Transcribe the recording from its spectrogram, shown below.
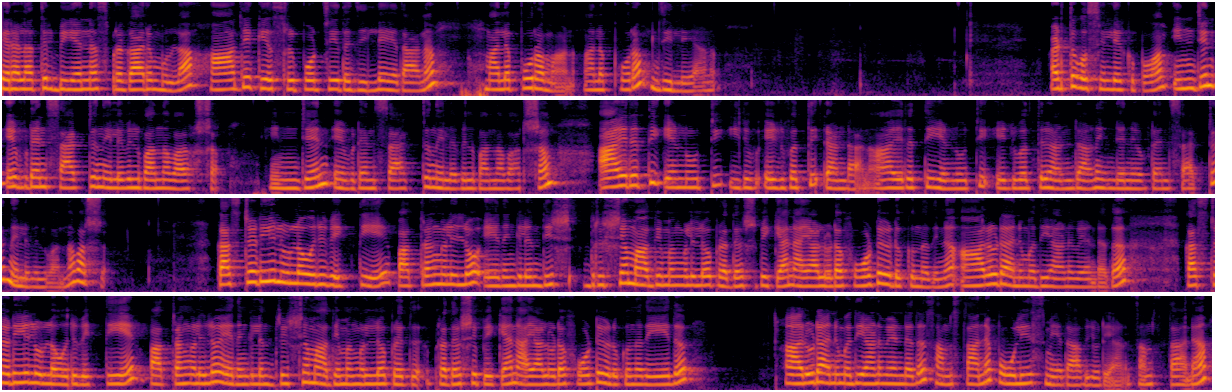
കേരളത്തിൽ ബി എൻ എസ് പ്രകാരമുള്ള ആദ്യ കേസ് റിപ്പോർട്ട് ചെയ്ത ജില്ല ഏതാണ്? മലപ്പുറമാണ്. മലപ്പുറം ജില്ലയാണ്. അടുത്ത ക്വസ്റ്റ്യനിലേക്ക് പോവാം. ഇന്ത്യൻ എവിഡൻസ് ആക്ട് നിലവിൽ വന്ന വർഷം. ഇന്ത്യൻ എവിഡൻസ് ആക്ട് നിലവിൽ വന്ന വർഷം ആയിരത്തി എണ്ണൂറ്റി ഇരു എഴുപത്തി രണ്ടാണ് ആയിരത്തി എണ്ണൂറ്റി എഴുപത്തി രണ്ടാണ് ഇന്ത്യൻ എവിഡൻസ് ആക്ട് നിലവിൽ വന്ന വർഷം. കസ്റ്റഡിയിലുള്ള ഒരു വ്യക്തിയെ പത്രങ്ങളിലോ ഏതെങ്കിലും ദിഷ് ദൃശ്യമാധ്യമങ്ങളിലോ പ്രദർശിപ്പിക്കാൻ അയാളുടെ ഫോട്ടോ എടുക്കുന്നതിന് ആരുടെ അനുമതിയാണ് വേണ്ടത്? കസ്റ്റഡിയിലുള്ള ഒരു വ്യക്തിയെ പത്രങ്ങളിലോ ഏതെങ്കിലും ദൃശ്യമാധ്യമങ്ങളിലോ പ്രദ പ്രദർശിപ്പിക്കാൻ അയാളുടെ ഫോട്ടോ എടുക്കുന്നത് ഏത് ആരുടെ അനുമതിയാണ് വേണ്ടത്? സംസ്ഥാന പോലീസ് മേധാവിയുടെയാണ്. സംസ്ഥാന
